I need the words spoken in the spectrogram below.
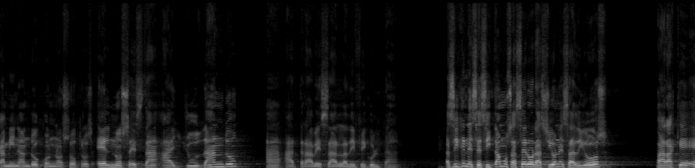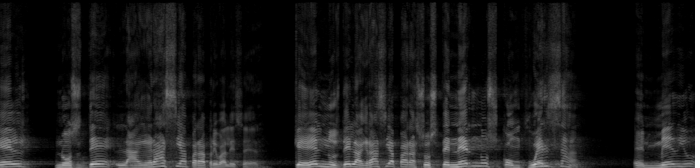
caminando con nosotros. Él nos está ayudando a atravesar la dificultad. Así que necesitamos hacer oraciones a Dios para que Él nos dé la gracia para prevalecer, que Él nos dé la gracia para sostenernos con fuerza en medio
